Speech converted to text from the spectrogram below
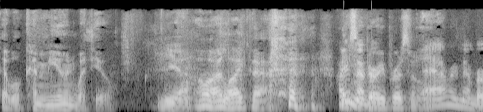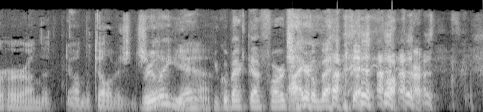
that will commune with you. yeah. Oh, I like that. I remember very personal. I remember her on the on the television show. Really? Yeah. You go back that far? I go back that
